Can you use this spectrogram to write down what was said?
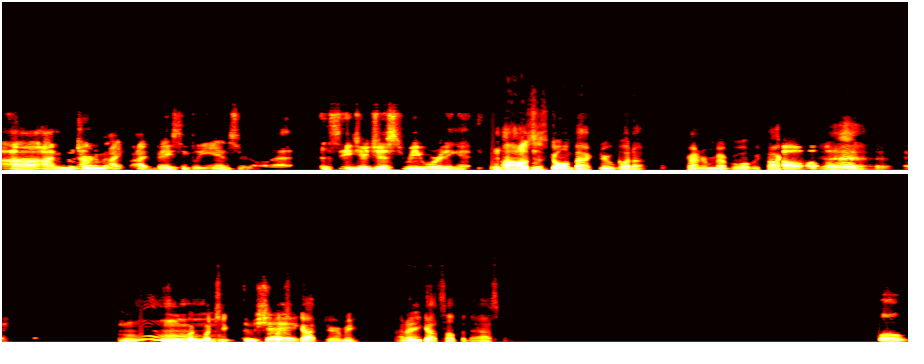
Uh, I mean, Tournament. I, I basically answered all that. It's, you're just rewording it. Oh, I was just going back through what I trying to remember what we talked Oh, about. oh, yeah. Mm, what you- touche. What you got, Jeremy? I know you got something to ask him. Well,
